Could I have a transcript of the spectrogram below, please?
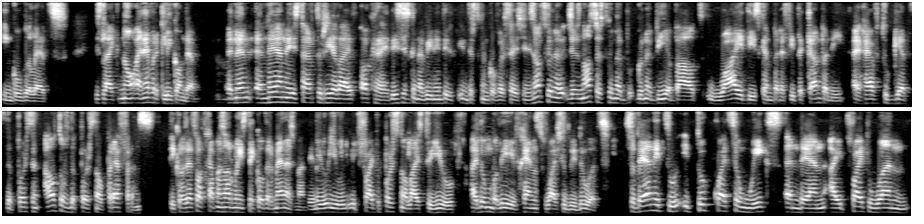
in Google Ads? It's like, no, I never click on them and then and then we start to realize okay this is going to be an inter- interesting conversation. It's not going to just not just going to going to be about why this can benefit the company. I have to get the person out of the personal preference because that's what happens normally in stakeholder management. And you, you, you try to personalize to you i don't believe hence why should we do it? So then it, it took quite some weeks and then i tried to one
